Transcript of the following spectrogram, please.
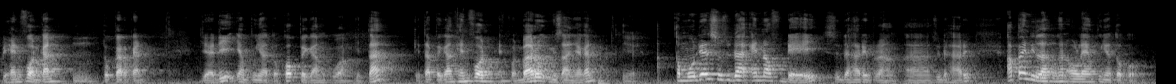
di handphone kan Hmm. tukar kan jadi yang punya toko pegang uang kita kita pegang handphone handphone baru misalnya kan. Iya. kemudian sesudah end of day sudah hari perang eh, sudah hari apa yang dilakukan oleh yang punya toko?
